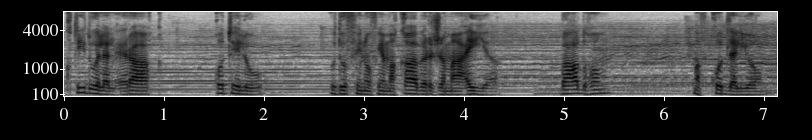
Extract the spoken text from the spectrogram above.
اقتيدوا للعراق قتلوا ودفنوا في مقابر جماعية بعضهم مفقود لليوم.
